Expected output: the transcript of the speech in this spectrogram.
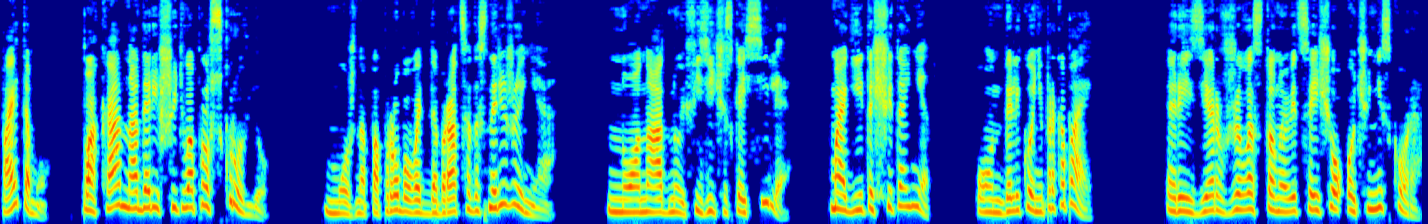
Поэтому пока надо решить вопрос с кровью. Можно попробовать добраться до снаряжения, но на одной физической силе магии-то, считай, нет, он далеко не прокопает. Резерв же восстановится еще очень нескоро.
